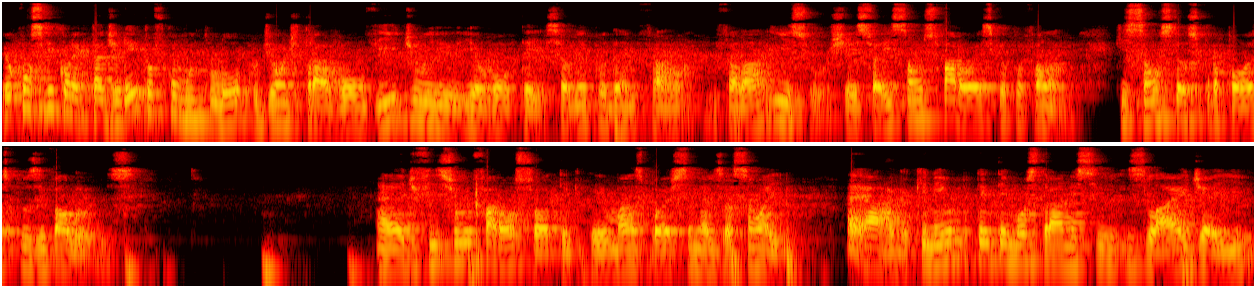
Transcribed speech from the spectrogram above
Eu consegui conectar direito ou ficou muito louco de onde travou o vídeo e, e eu voltei? Se alguém puder me falar, me falar isso, isso aí são os faróis que eu estou falando, que são os teus propósitos e valores. É difícil um farol só, tem que ter umas boas sinalização aí. É, Arga, que nem eu tentei mostrar nesse slide aí,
